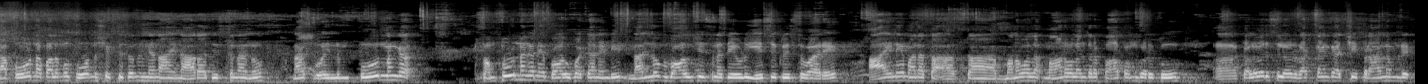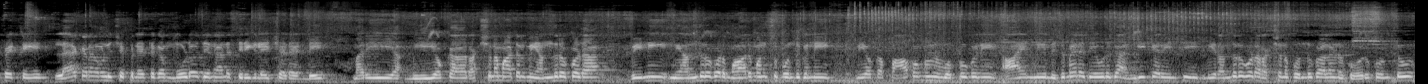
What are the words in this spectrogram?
నా పూర్ణ బలము పూర్ణ శక్తితో నేను ఆయన ఆరాధిస్తున్నాను. నాకు పూర్ణంగా సంపూర్ణంగా నేను బాగుపడ్డానండి. నన్ను బాగు చేసిన దేవుడు యేసుక్రీస్తు వారే. ఆయనే మన త- మనవల మానవులందరి పాపం కొరకు ఆ, రక్తం కచ్చి ప్రాణం పెట్టి లేఖనములు చెప్పినట్టుగా మూడో దినాన్ని తిరిగి లేచాడండి. మరి మీ యొక్క రక్షణ మాటలు మీ అందరూ కూడా విని మీ అందరూ కూడా మారు మనసు పొందుకుని మీ యొక్క పాపములను ఒప్పుకొని ఆయన్ని నిజమైన దేవుడిగా అంగీకరించి మీరందరూ కూడా రక్షణ పొందుకోవాలని కోరుకుంటూ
